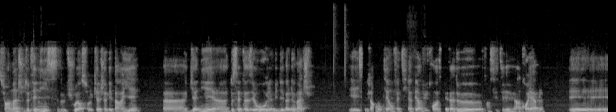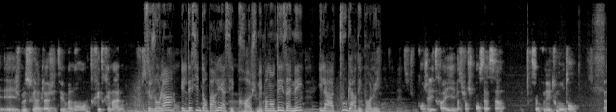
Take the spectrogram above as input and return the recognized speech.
sur un match de tennis. Le joueur sur lequel j'avais parié gagné 2-7 à 0, il a mis des balles de match. Et il s'est fait remonter en fait. Il a perdu 3 7 à 2, enfin, c'était incroyable. Et, je me souviens que là, j'étais vraiment très très mal. Ce jour-là, il décide d'en parler à ses proches, mais pendant des années, il a tout gardé pour lui. Quand j'allais travailler, bien sûr, je pensais à ça. Ça prenait tout mon temps. Euh,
